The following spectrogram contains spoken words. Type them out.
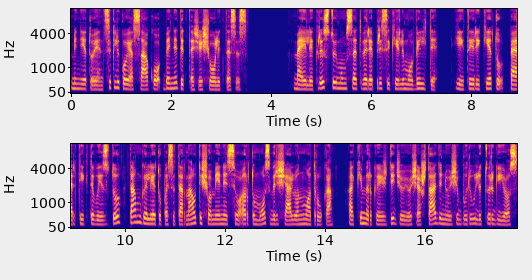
minėtoje enciklikoje sako Benediktas XVI. Meilė Kristui mums atveria prisikėlimo viltį. Jei tai reikėtų perteikti vaizdu, tam galėtų pasitarnauti šio mėnesio artumos viršelio nuotrauka. Akimirka iš didžiojo šeštadienio žiburių liturgijos.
